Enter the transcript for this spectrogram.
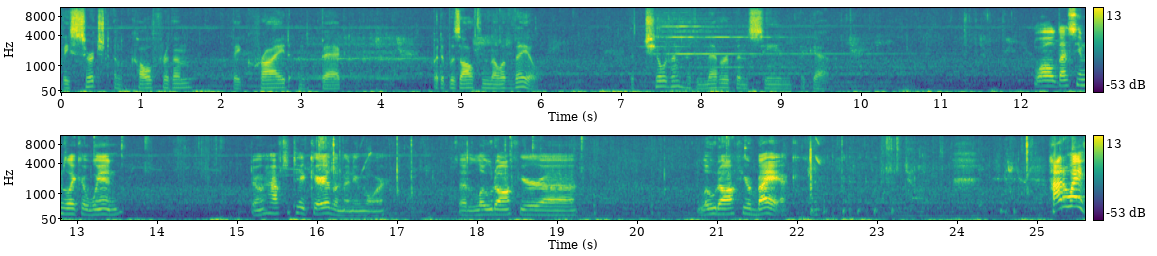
They searched and called for them, they cried and begged, but it was all to no avail. The children had never been seen again. Well, that seems like a win. Don't have to take care of them anymore. So load off your, uh, load off your back. How do I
